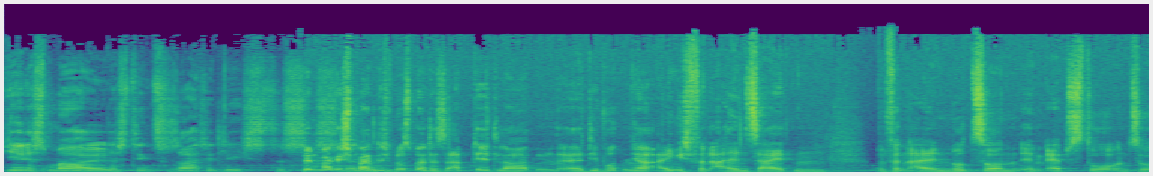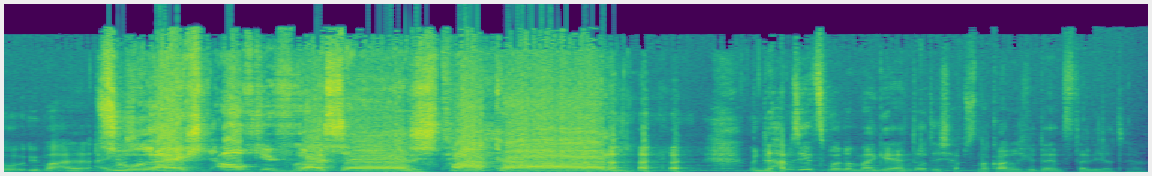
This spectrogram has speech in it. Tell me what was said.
jedes Mal das Ding zur Seite legst. Das Bin mal gespannt, ich muss mal das Update laden. Äh, die wurden ja eigentlich von allen Seiten und von allen Nutzern im App Store und so überall Zu Recht auf die Fresse, Spacken! Und haben sie jetzt wohl nochmal geändert. Ich habe es noch gar nicht wieder installiert. Ja.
